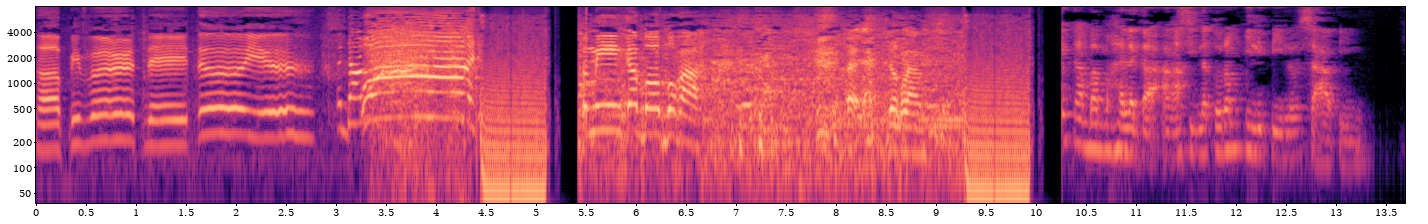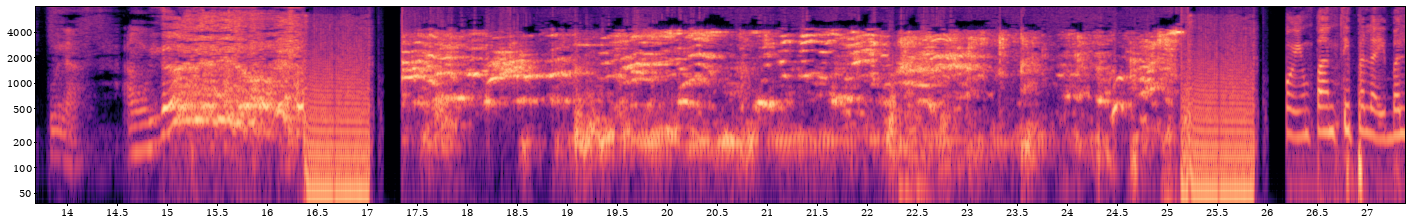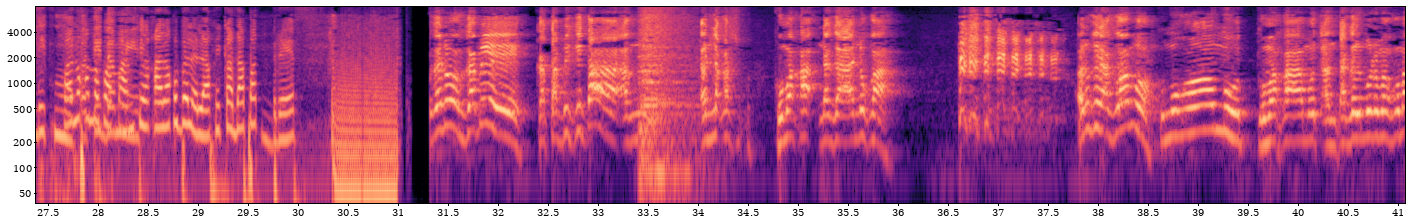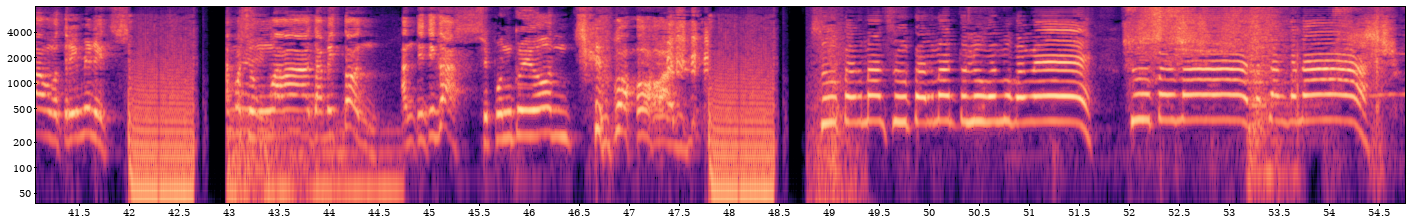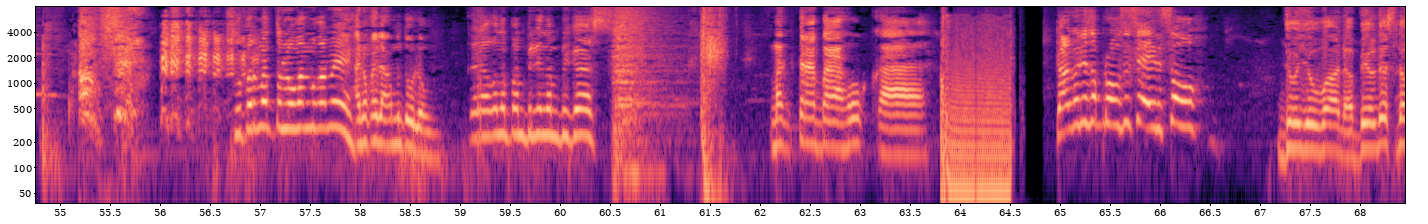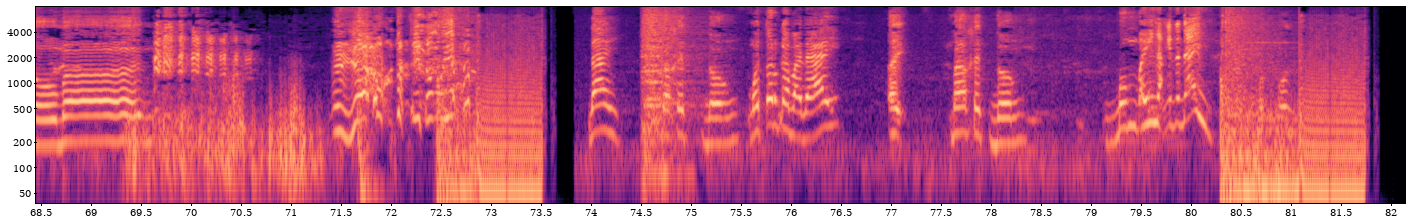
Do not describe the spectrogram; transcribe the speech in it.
Happy birthday to you. Why? Tumingin ka, bobo ka. Eh, Joke lang. Bakit nga ba mahalaga ang asignaturang Pilipino sa atin? Una, ang wika... yung panty pala, ibalik mo. Paano ka pati mapapanti? damit. Akala ko ba lalaki ka? Dapat breath. Ano, gabi, katabi kita, ang, ang lakas, kumaka, nagaano ka. Anong ginagawa mo? Kumukamot. Kumakamot. Ang tagal mo naman kumakamot, 3 minutes. Tapos yung mga damit doon, antitigas. Sipon ko yun. Sipon! Superman, Superman, tulungan mo kami! Superman! Nasaan ka na? Superman, tulungan mo kami. Ano kailangan mong tulong? Kailangan ko ng pambili ng bigas. Magtrabaho ka. Gago niya sa process si Elso. Do you wanna build a snowman? Iyaw! Tayo mo yan! Day, Bakit, Dong? motor ka ba, Day? Ay, bakit, Dong? Bumbahin na kita, Day! Wag- wag-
